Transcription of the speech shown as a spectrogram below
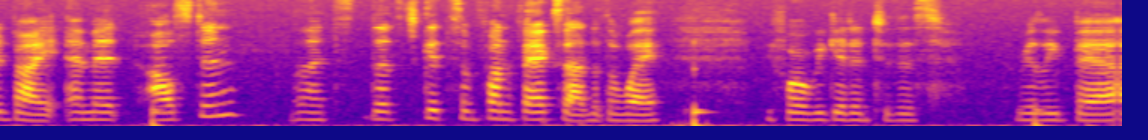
Directed by Emmett Alston. Let's let's get some fun facts out of the way before we get into this really bad.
